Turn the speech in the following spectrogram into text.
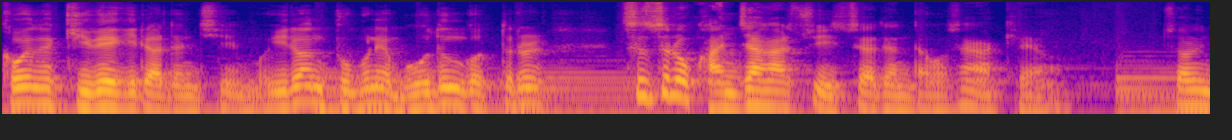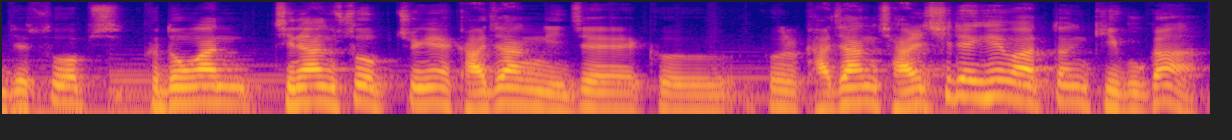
거기서 기획이라든지 뭐 이런 부분의 모든 것들을 스스로 관장할 수 있어야 된다고 생각해요. 저는 이제 수업 시 그동안 지난 수업 중에 가장 이제 그 그걸 가장 잘 실행해 왔던 기구가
